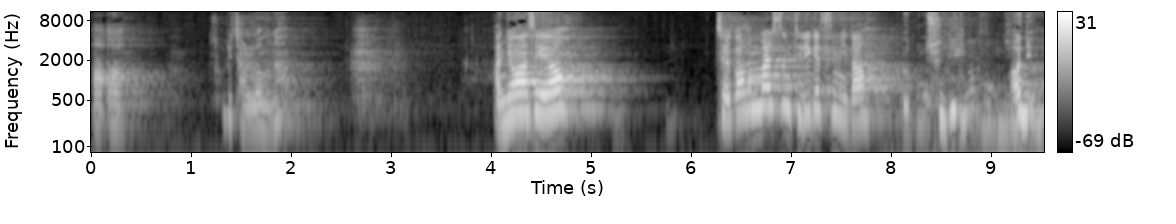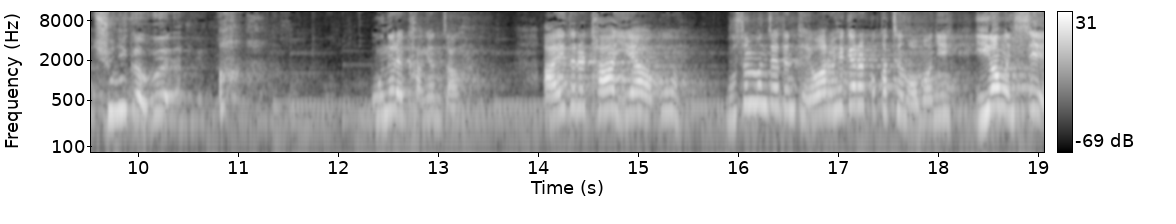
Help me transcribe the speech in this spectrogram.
아, 아, 소리 잘 나오나? 안녕하세요. 제가 한 말씀 드리겠습니다. 준이? 아니, 준이가 왜? 오늘의 강연자. 아이들을 다 이해하고 무슨 문제든 대화로 해결할 것 같은 어머니 이영은 씨.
